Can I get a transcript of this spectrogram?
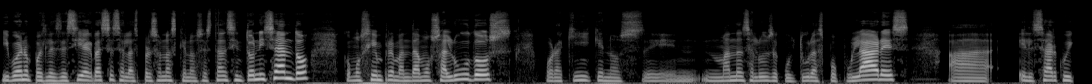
y bueno, pues les decía, gracias a las personas que nos están sintonizando, como siempre mandamos saludos por aquí que nos eh, mandan saludos de culturas populares, a El Sarco y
